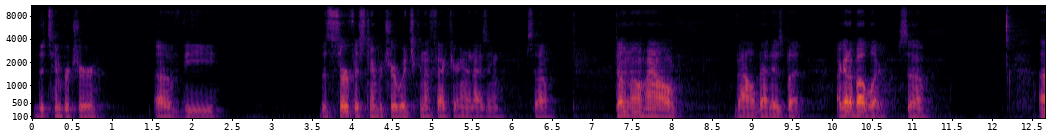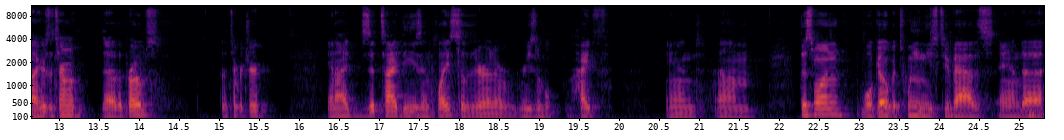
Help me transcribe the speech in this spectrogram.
the temperature of the the surface temperature, which can affect your anodizing. So, don't know how valid that is, but I got a bubbler, so uh, here's the term, uh, the probes, the temperature. And I zip tied these in place so that they're at a reasonable height. And um, this one will go between these two baths. And uh,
